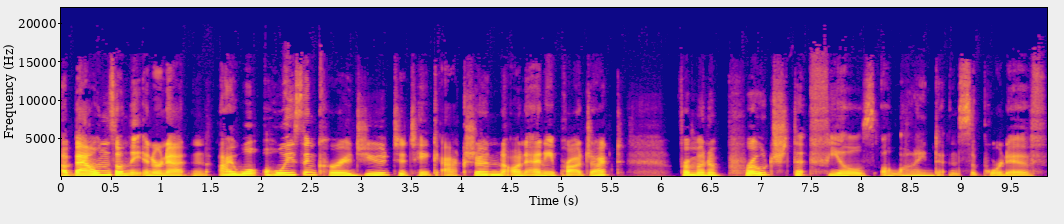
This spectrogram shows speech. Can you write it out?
abounds on the internet, and I will always encourage you to take action on any project from an approach that feels aligned and supportive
